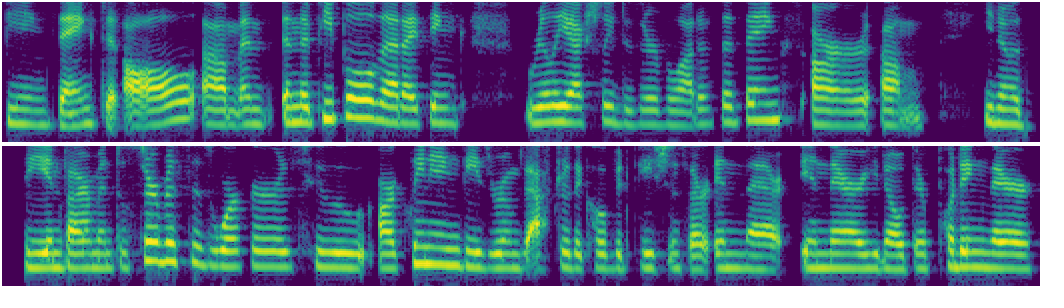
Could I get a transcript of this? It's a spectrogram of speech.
being thanked at all. Um, and and the people that i think really actually deserve a lot of the thanks are um, you know the environmental services workers who are cleaning these rooms after the covid patients are in there in there. You know they're putting their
